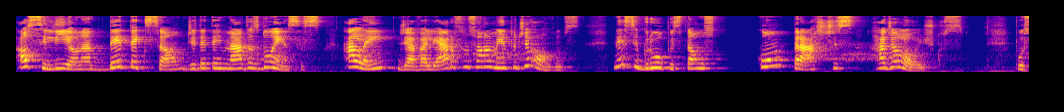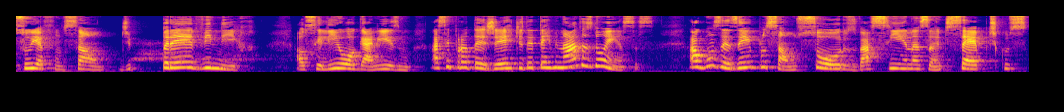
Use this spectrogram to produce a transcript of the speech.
Auxiliam na detecção de determinadas doenças, além de avaliar o funcionamento de órgãos. Nesse grupo estão os contrastes radiológicos. Possui a função de prevenir, auxilia o organismo a se proteger de determinadas doenças, Alguns exemplos são soros, vacinas, antissépticos,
